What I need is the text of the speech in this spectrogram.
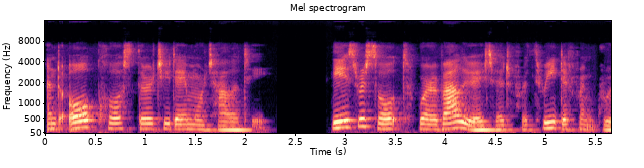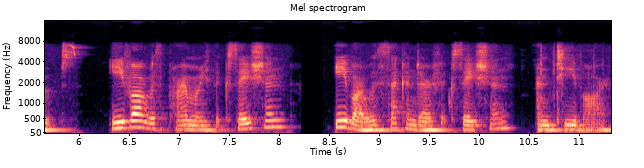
and all-cause 30-day mortality. These results were evaluated for three different groups: EVAR with primary fixation, EVAR with secondary fixation, and TEVAR.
